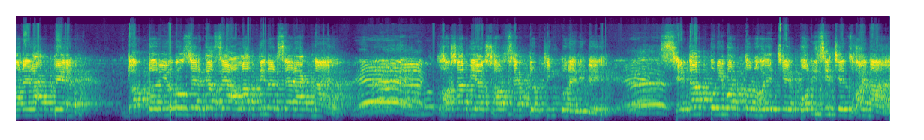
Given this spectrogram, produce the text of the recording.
মনে রাখবেন ডক্টর ইউনুসের কাছে আলাউদ্দিনের সেরাক নাই। ঘষা দিয়া সব সেক্টর ঠিক করে দিবে। সেটা পরিবর্তন হয়েছে পলিসি চেঞ্জ হয় নাই।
